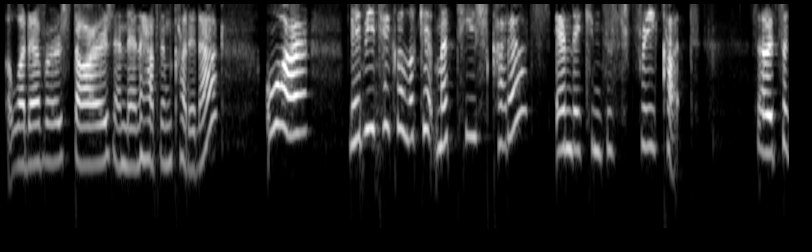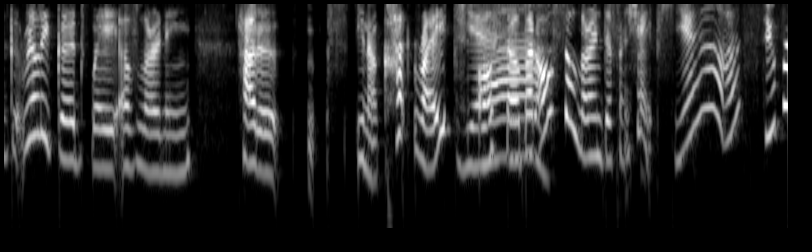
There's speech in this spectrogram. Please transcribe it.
whatever, stars, and then have them cut it out. Or maybe take a look at Matisse cutouts and they can just free cut. So it's a really good way of learning how to you know, cut right also, but Yeah. also learn different shapes. Yeah, that's super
